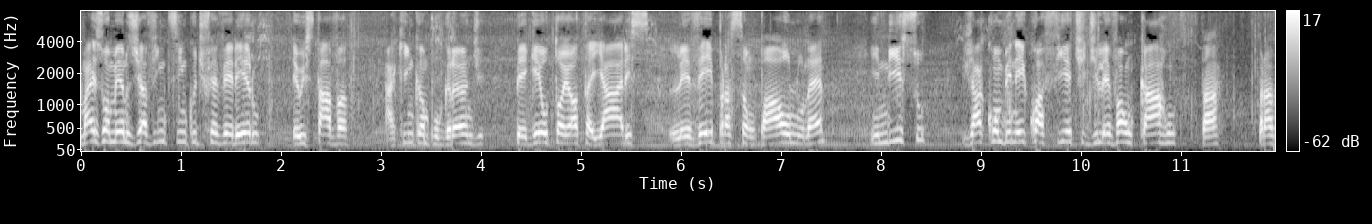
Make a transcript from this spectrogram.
mais ou menos dia 25 de fevereiro, eu estava aqui em Campo Grande, peguei o Toyota Yaris, levei para São Paulo, né? E nisso já combinei com a Fiat de levar um carro, tá? Para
